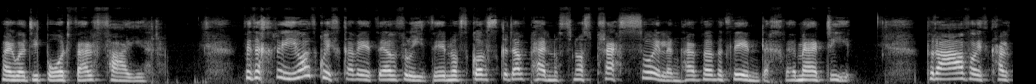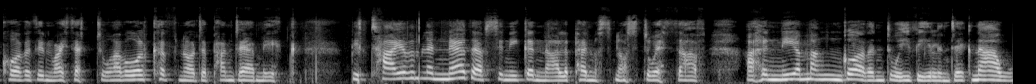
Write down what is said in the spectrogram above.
mae wedi bod fel ffair. Fe ddechreuodd gweithgareddau'r flwyddyn wrth gwrs gyda'r pen wythnos preswyl yng Nghyfyrddin dechrau Medi. Braf oedd cael cwrdd unwaith eto ar ôl cyfnod y pandemig, Bydd tair mlynedd ers i ni gynnal y penwthnos diwethaf, a hynny ym Mangor yn 2019.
